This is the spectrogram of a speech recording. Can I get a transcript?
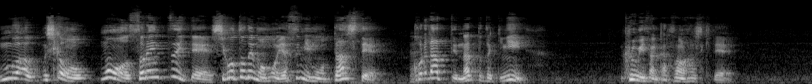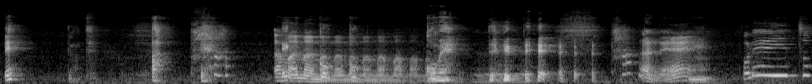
まあしかももうそれについて仕事でももう休みもう出してはい。これだってなった時にふみさんからその話来てえ？ってなって。あ あえまあまあまあまあまあまあまあまあまあ。ごめんって言って。ただうね、ん。これちょっ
